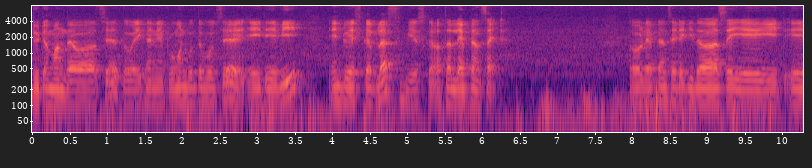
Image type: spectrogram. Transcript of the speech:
দুইটা মান দেওয়া আছে, তো এখানে প্রমাণ করতে বলছে eight A B into A square plus B square অর্থাৎ লেফট হ্যান্ড সাইড তো লেফট হ্যান্ড সাইডে কী দেওয়া আছে? Eight A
